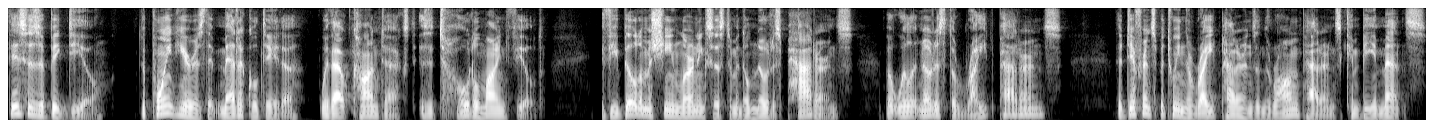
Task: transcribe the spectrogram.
This is a big deal. The point here is that medical data, without context, is a total minefield. If you build a machine learning system, it'll notice patterns, but will it notice the right patterns? The difference between the right patterns and the wrong patterns can be immense.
